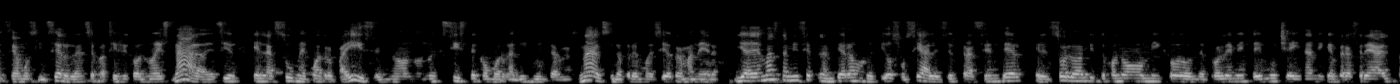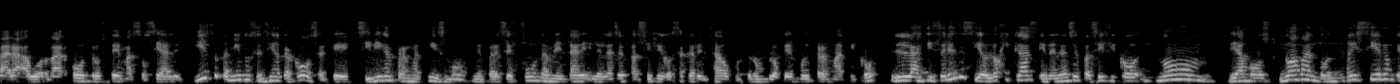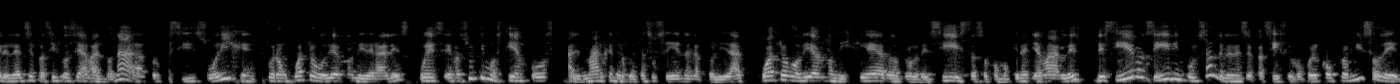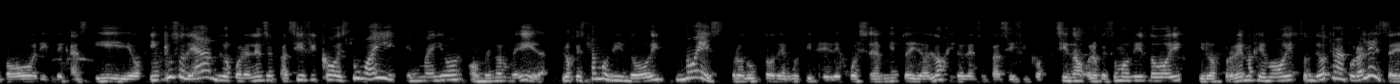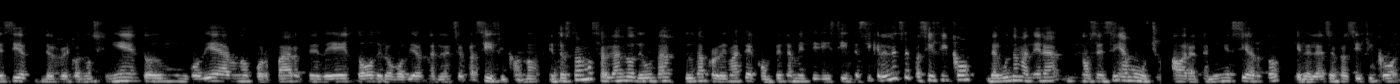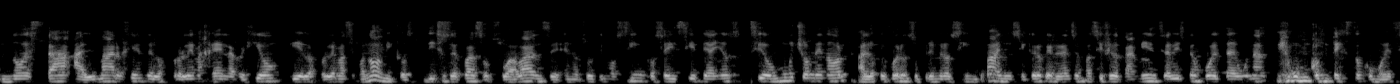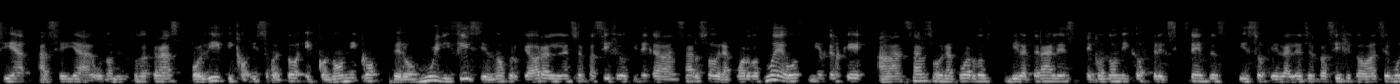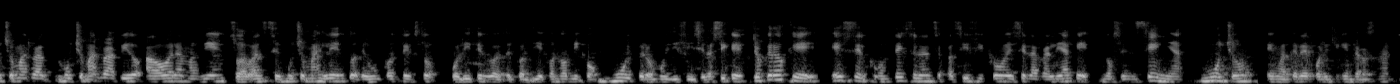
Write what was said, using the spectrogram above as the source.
seamos sinceros, el Asia-Pacífico no es nada, es decir, suma de cuatro países, no, no, no existe como organismo internacional, si lo queremos decir de otra manera. Y además también se plantearon objetivos sociales, es decir, trascender el solo ámbito económico, donde probablemente hay mucha dinámica empresarial para abordar otros temas sociales. Y esto también nos enseña otra cosa, que si bien el pragmatismo me parece fundamental y el Enlace Pacífico se ha caracterizado por ser un bloque muy pragmático, las diferencias ideológicas en el Enlace Pacífico no, digamos, no abandonó, no hicieron que el Enlace Pacífico sea abandonada, porque si su origen fueron cuatro gobiernos liberales, pues en los últimos tiempos, al margen de lo que está sucediendo en la actualidad, cuatro gobiernos de izquierda, progresistas o como quieran llamarles, decidieron seguir impulsando el Enlace Pacífico por el compromiso de Boric, de Castillo, incluso de AMLO con el Enlace Pacífico, estuvo ahí en mayor o menor medida. Lo que estamos viendo hoy no es producto de de cuestionamiento ideológico del Enlace Pacífico, sino lo que estamos viendo hoy y los problemas que hemos visto son de otra naturaleza, es decir, del reconocimiento de un gobierno por parte de todos los gobiernos del Enlace Pacífico, ¿no? Entonces estamos hablando de una, de una problemática completamente distinta. Así que el Enlace Pacífico, de alguna manera, nos enseña mucho. Ahora, también es cierto que el Enlace Pacífico no está al margen de los problemas que hay en la región y de los problemas económicos. Dicho sea paso, su avance en los últimos 5, 6, 7 años ha sido mucho menor a lo que fueron sus primeros 5 años. Y creo que el Enlace Pacífico también se ha visto envuelta en, una, en un contexto, como decía hace ya algunos minutos atrás, político y sobre todo económico, pero muy difícil, ¿no? Porque ahora el Enlace Pacífico tiene que avanzar sobre acuerdos nuevos, mientras que avanzar sobre acuerdos bilaterales económicos preexistentes hizo que la Alianza del Pacífico avance mucho más, mucho más rápido, ahora más bien su avance es mucho más lento en un contexto político y económico muy, pero muy difícil. Así que yo creo que es el contexto del Alianza Pacífico, es la realidad que nos enseña mucho en materia de política internacional.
